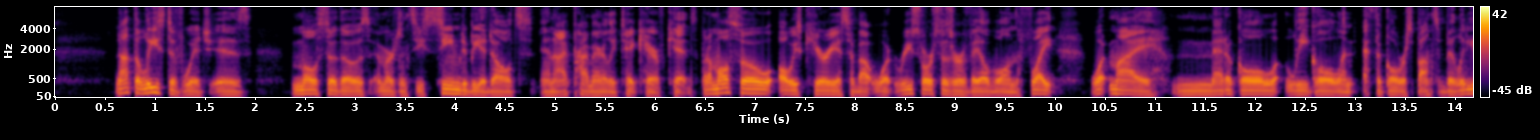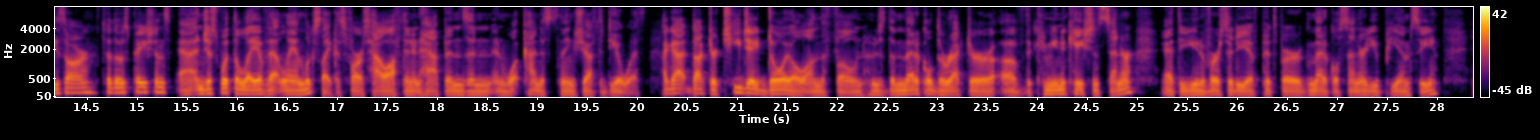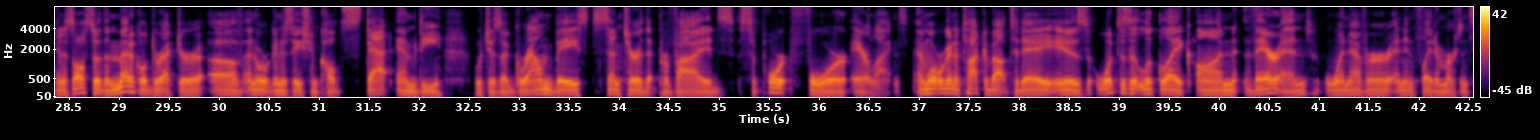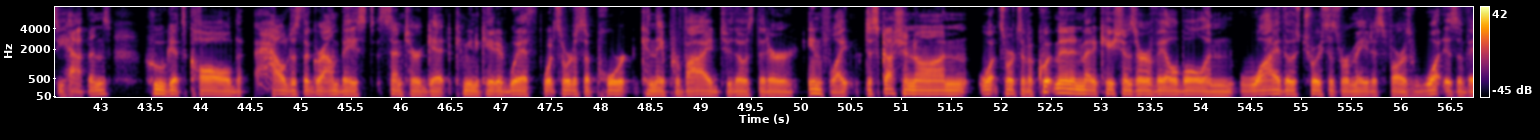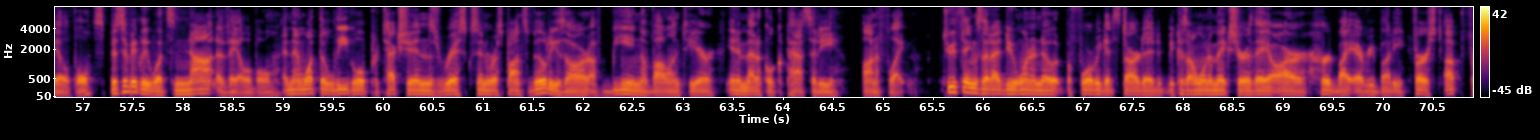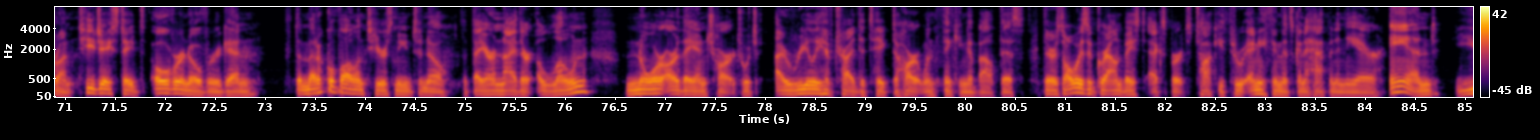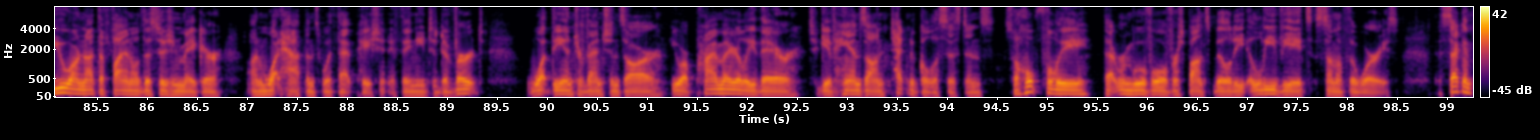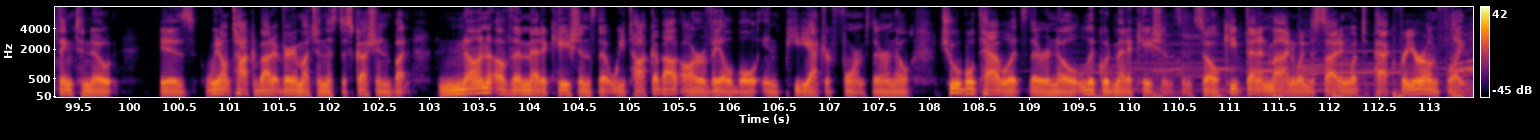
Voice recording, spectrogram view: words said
Not the least of which is most of those emergencies seem to be adults, and I primarily take care of kids. But I'm also always curious about what resources are available on the flight, what my medical, legal, and ethical responsibilities are to those patients, uh, and just what the lay of that land looks like as far as how often it happens and, and what kind of things you have to deal with. I got Dr. TJ Doyle on the phone, who's the medical director of the Communication Center at the University of Pittsburgh Medical Center, UPMC, and is also the medical director of an organization called StatMD, which is a ground based center that provides support for airlines. And what we're going to talk about today is what does it look like on their end whenever an in flight emergency happens? Who gets called? How does the ground based center get communicated with? What sort of support can they provide to those that are in flight? Discussion on what sorts of equipment and medications are available and why those choices were made as far as what is available, specifically what's not available, and then what the legal protections, risks, and responsibilities are of being a volunteer in a medical capacity on a flight. Two things that I do want to note before we get started because I want to make sure they are heard by everybody. First, up front, TJ states over and over again the medical volunteers need to know that they are neither alone nor are they in charge, which I really have tried to take to heart when thinking about this. There's always a ground based expert to talk you through anything that's going to happen in the air. And you are not the final decision maker on what happens with that patient. If they need to divert, what the interventions are. You are primarily there to give hands on technical assistance. So, hopefully, that removal of responsibility alleviates some of the worries. The second thing to note is we don't talk about it very much in this discussion, but none of the medications that we talk about are available in pediatric forms. There are no chewable tablets, there are no liquid medications. And so keep that in mind when deciding what to pack for your own flight.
